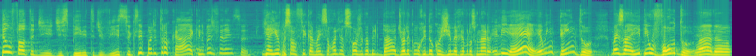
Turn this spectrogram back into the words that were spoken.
tão falta de, de espírito, de vício, que você pode trocar, que não faz diferença. E aí o pessoal fica, mas olha só a jogabilidade, olha como o Hideo Kojima é revolucionário. Ele é, eu entendo. Mas aí tem o Voldo lá, do-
